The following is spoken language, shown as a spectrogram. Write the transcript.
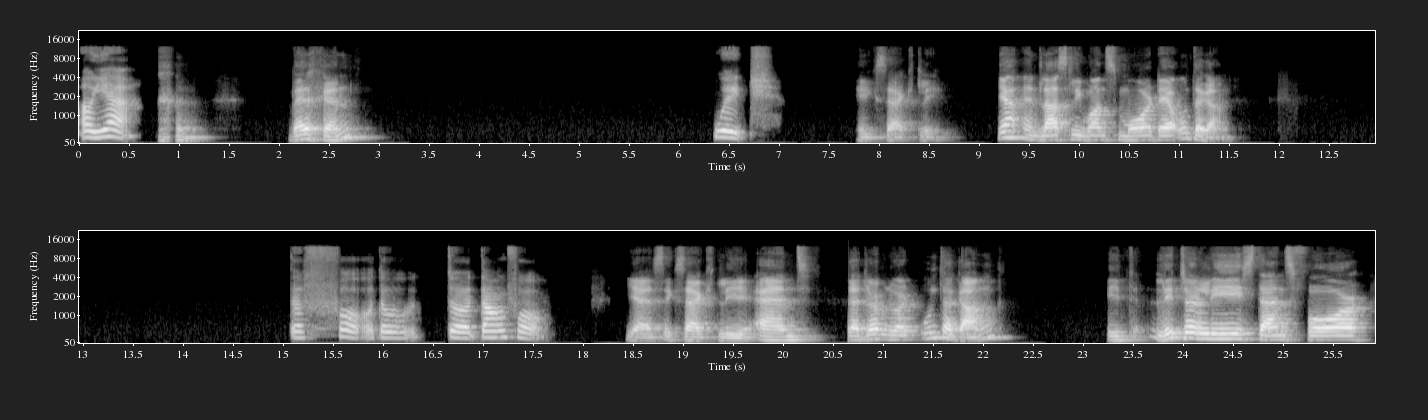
Oh yeah. Welchen? Which? Exactly. Yeah, and lastly, once more, der Untergang. The fall, the, the downfall. Yes, exactly. And the German word Untergang, it literally stands for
